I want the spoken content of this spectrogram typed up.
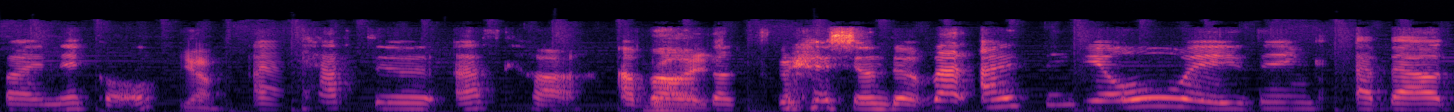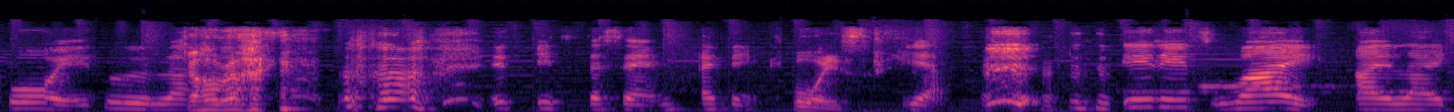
by Neko. Yeah. I have to ask her about Right. the expression though. But I think we always think about boys who love All right. it, it's the same, I think. Boys. Yeah. it is why I like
